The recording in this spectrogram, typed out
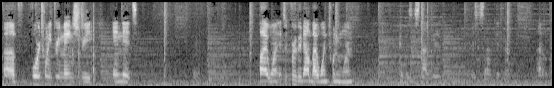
of 423 Main Street, and it's by one, it's a further down by 121. Okay, was this not good? Is this not good now? I don't know.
